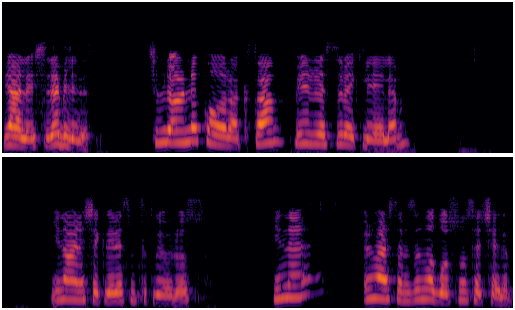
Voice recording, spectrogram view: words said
yerleştirebiliriz. Şimdi örnek olarak da bir resim ekleyelim. Yine aynı şekilde resmi tıklıyoruz. Yine üniversitemizin logosunu seçelim.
